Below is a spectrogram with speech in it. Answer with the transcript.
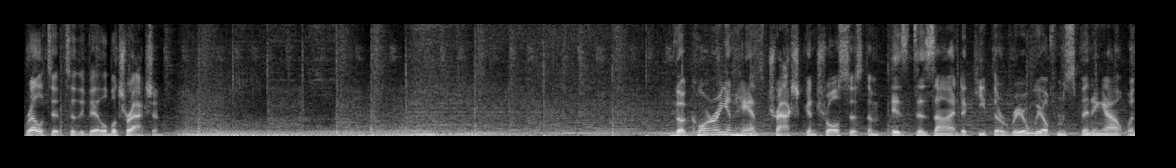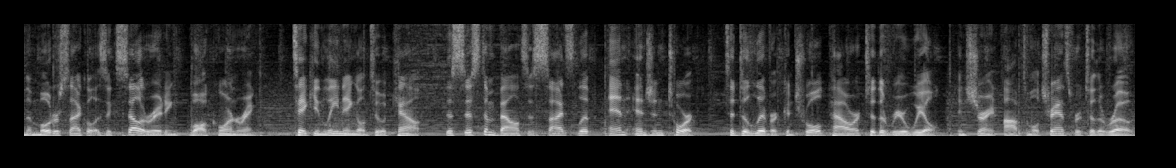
relative to the available traction. The Cornering Enhanced Traction Control System is designed to keep the rear wheel from spinning out when the motorcycle is accelerating while cornering. Taking lean angle into account, the system balances side slip and engine torque to deliver controlled power to the rear wheel, ensuring optimal transfer to the road.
